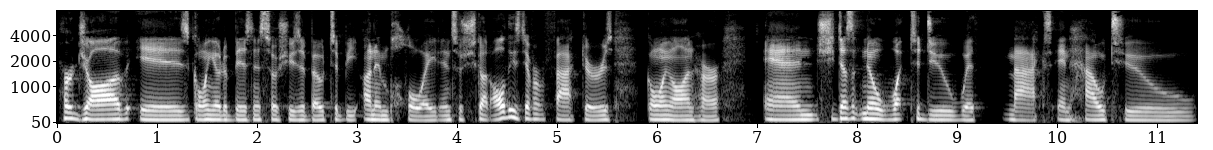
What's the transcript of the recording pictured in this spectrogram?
her job is going out of business, so she's about to be unemployed, and so she's got all these different factors going on her, and she doesn't know what to do with Max and how to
